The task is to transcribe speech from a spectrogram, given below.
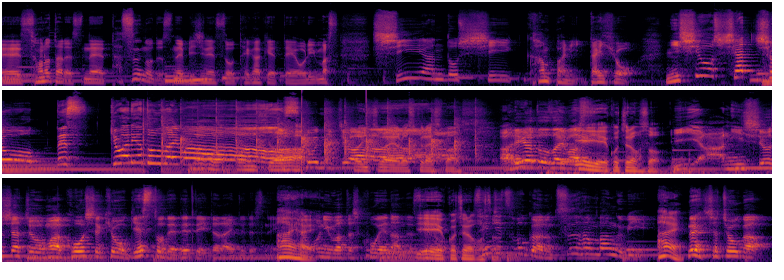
えー、その他ですね多数のですねビジネスを手掛けております。C&C カンパニー代表西尾社長です。今日はありがとうございます。こんにちは。こんにちは。よろしくお願いしますありがとうございます。いえいえ、こちらこそ。いや西尾社長、まあ、こうして今日ゲストで出ていただいてですね、はいはい、非常に私光栄なんですけど、いえいえこちらこそ先日僕あの通販番組、はい、ね、社長が、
